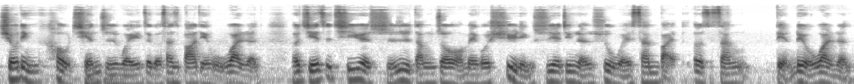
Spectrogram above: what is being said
修订后前值为这个三十八点五万人，而截至七月十日当周哦，美国续领失业金人数为三百二十三。点六万人，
